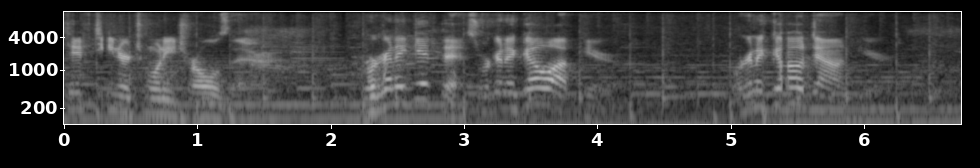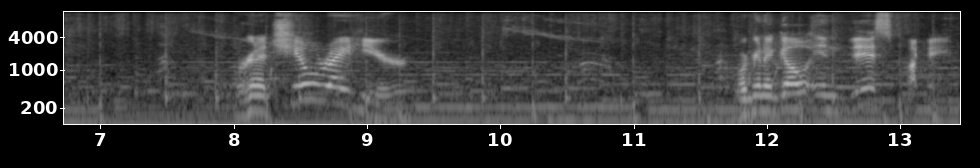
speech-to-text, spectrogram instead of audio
15 or 20 trolls there. We're gonna get this. We're gonna go up here. We're gonna go down here. We're gonna chill right here. We're gonna go in this pipe.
